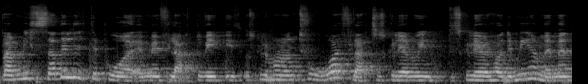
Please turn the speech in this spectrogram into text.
jag missade lite på med flatt och, vi, och skulle man ha en tvåa flatt så skulle jag nog inte skulle jag ha det med mig. Men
